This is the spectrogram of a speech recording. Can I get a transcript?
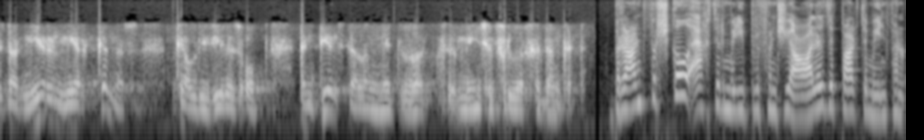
is dat meer en meer kinders tel die virus op in teenstelling met wat mense vroeër gedink het. Brand verskil egter met die provinsiale departement van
